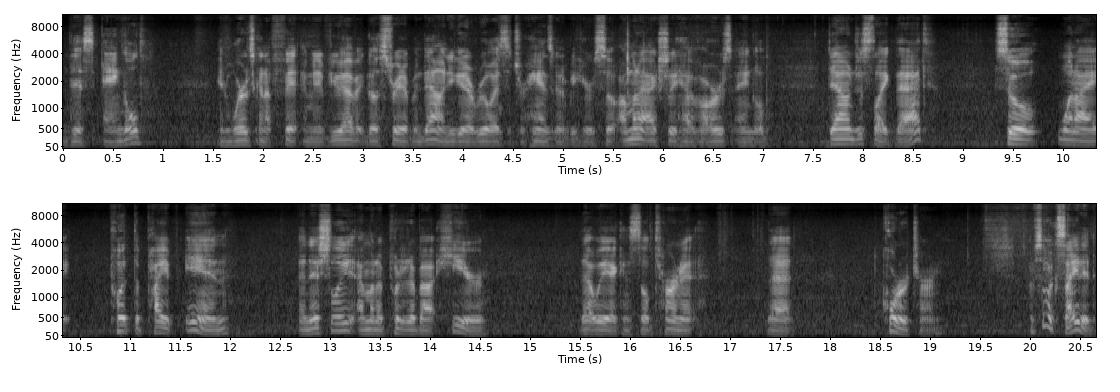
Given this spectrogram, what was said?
this angled and where it's gonna fit. I mean, if you have it go straight up and down, you gotta realize that your hand's gonna be here. So I'm gonna actually have ours angled down just like that. So when I put the pipe in, initially, I'm gonna put it about here. That way I can still turn it that quarter turn. I'm so excited.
